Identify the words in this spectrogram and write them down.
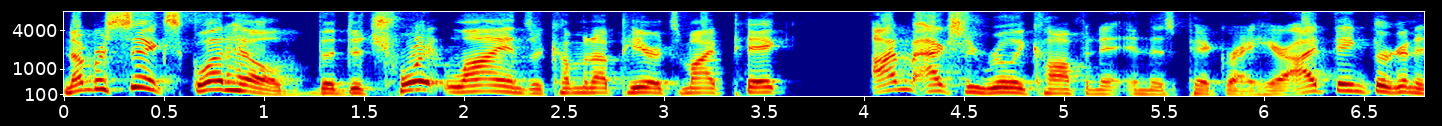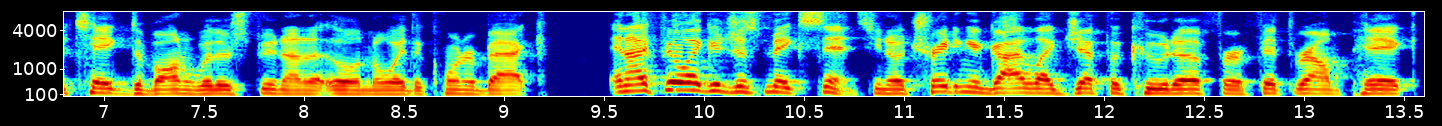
Number six, Gledhill. The Detroit Lions are coming up here. It's my pick. I'm actually really confident in this pick right here. I think they're going to take Devon Witherspoon out of Illinois, the cornerback. And I feel like it just makes sense. You know, trading a guy like Jeff Okudah for a fifth round pick.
